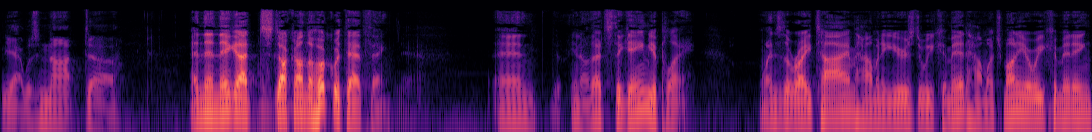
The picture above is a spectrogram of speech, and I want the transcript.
Yeah, it was not. Uh, And then they got stuck on the hook with that thing. Yeah. And, you know, that's the game you play. When's the right time? How many years do we commit? How much money are we committing?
